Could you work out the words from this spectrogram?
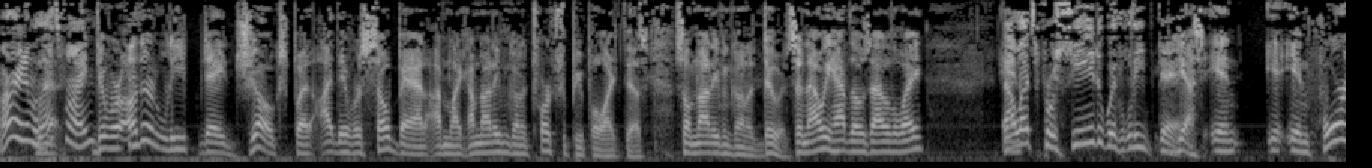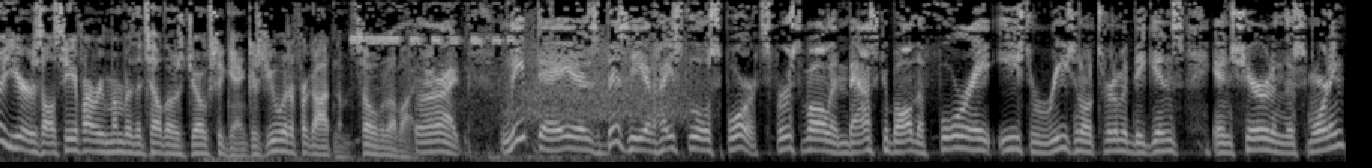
All right, well, that's fine. There were other leap day jokes, but I, they were so bad. I'm like, I'm not even going to torture people like this, so I'm not even going to do it. So now we have those out of the way. Now And- let's proceed with leap day. Yes, in in four years, I'll see if I remember to tell those jokes again because you would have forgotten them. So would I. All right. Leap Day is busy in high school sports. First of all, in basketball, the 4A East Regional Tournament begins in Sheridan this morning.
